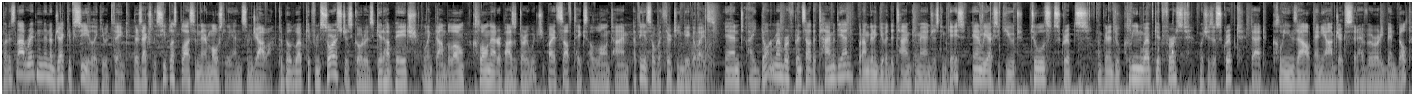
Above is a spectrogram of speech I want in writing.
But it's not written in Objective-C like you would think. There's actually C++ in there mostly and some Java. To build WebKit from source, just go to its GitHub page, link down below, clone that repository, which by itself takes a long time. I think it's over 13 gigabytes. And I don't remember if it prints out the time at the end, but I'm gonna give it the time command just in case. And we execute tools, scripts. I'm gonna do clean WebKit first, which is a script that cleans out any objects that have already been built.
